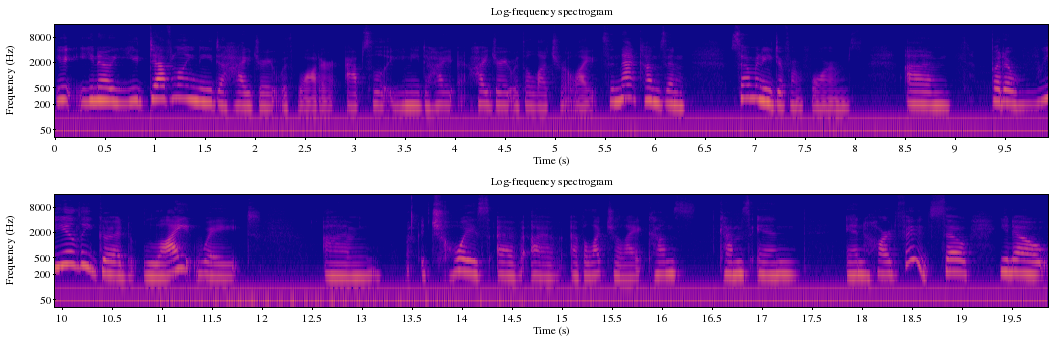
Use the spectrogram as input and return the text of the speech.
you you know you definitely need to hydrate with water. Absolutely, you need to hy- hydrate with electrolytes, and that comes in so many different forms. Um, but a really good lightweight um, choice of, of, of electrolyte comes comes in in hard foods. So, you know,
